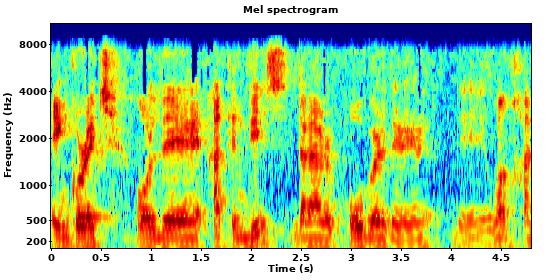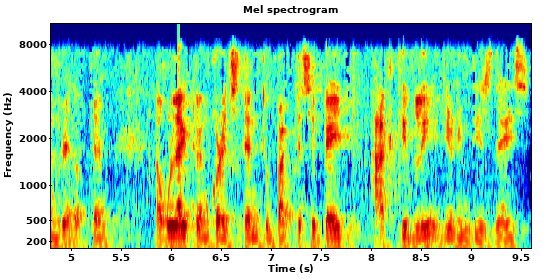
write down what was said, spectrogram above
encourage all the attendees that are over the, the 100 of them. I would like to encourage them to participate actively during these days.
